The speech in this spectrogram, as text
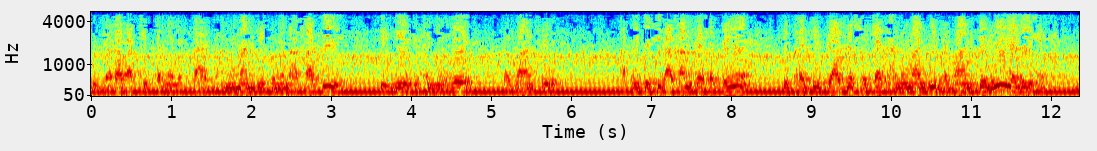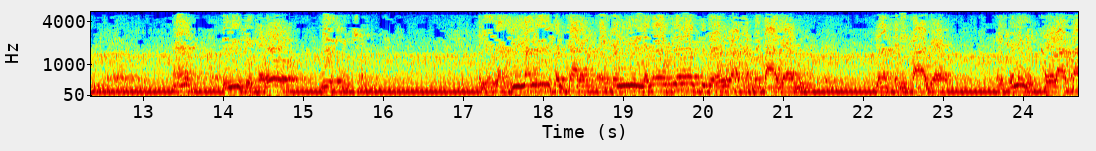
कुछ ज़्यादा बातचीत करने लगता है। तो हनुमान जी को मैंने आशा की कि ये जो है, ये है। भगवान से अपनी देसी भाषा में कह सकते हैं कि भरत जी त्याग ने सोचा कि हनुमान जी भगवान के मुँह लगे हैं? इन्हीं से कहो, ये पूछें लेकिन हनुमान जी सब चाह ऐसे नहीं लगे हुए हैं कि जो हुआ सभ्यता आ जाए गलत तरीका आ जाए। ऐसे नहीं, थोड़ा सा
